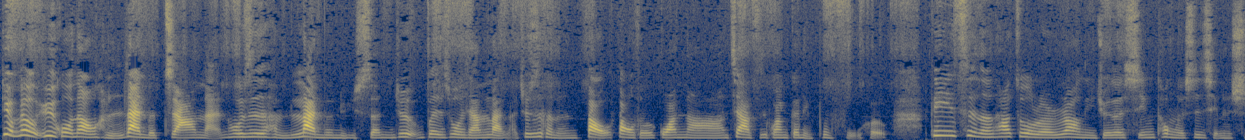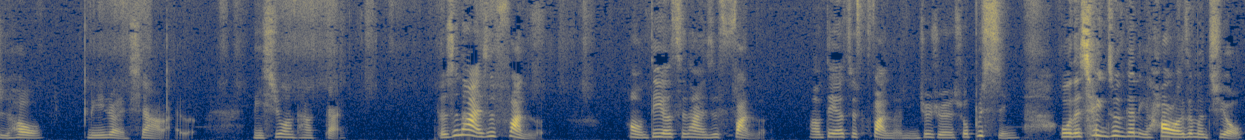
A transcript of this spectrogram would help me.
你有没有遇过那种很烂的渣男，或是很烂的女生？就不能说我家烂了，就是可能道道德观啊、价值观跟你不符合。第一次呢，他做了让你觉得心痛的事情的时候，你忍下来了，你希望他改，可是他还是犯了。哦，第二次他还是犯了，然后第二次犯了，你就觉得说不行，我的青春跟你耗了这么久，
